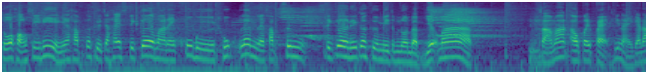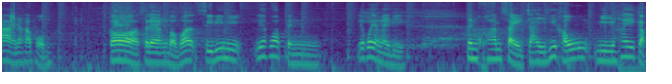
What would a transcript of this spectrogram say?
ตัวของ CD อย่างเงี้ยครับก็คือจะให้สติกเกอร์มาในคู่มือทุกเล่มเลยครับ ซึ่งสติกเกอร์นี้ก็คือมีจำนวนแบบเยอะมาก สามารถเอาไปแปะที่ไหนก็ได้นะครับผม ก็แสดงแบบว่า CD มีเรียกว่าเป็นเรียกว่ายังไงดี เป็นความใส่ใจที่เขามีให้กับ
